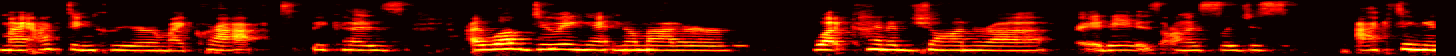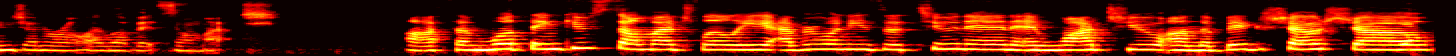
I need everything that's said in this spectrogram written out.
my acting career, my craft, because I love doing it no matter what kind of genre it is. Honestly, just acting in general, I love it so much. Awesome. Well, thank you so much, Lily. Everyone needs to tune in and watch you on the Big Show Show.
